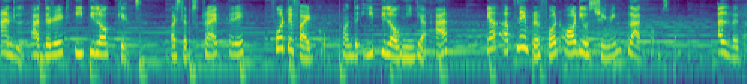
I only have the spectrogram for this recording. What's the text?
handle at the rate E P log kids और सब्सक्राइब करें फोर्टिफाइड को on the E P log media app या अपने प्रेफर्ड ऑडियो स्ट्रीमिंग प्लेटफॉर्म्स पर। अलविदा।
